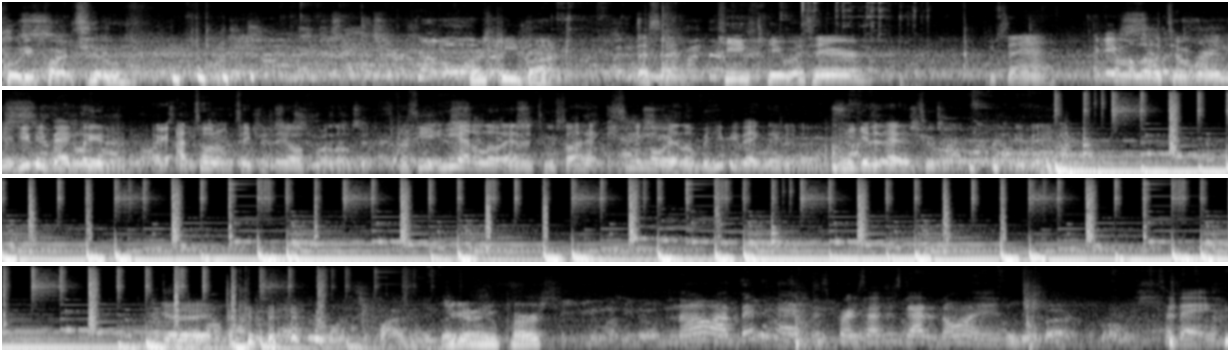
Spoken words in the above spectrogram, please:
Pootie Part 2. Where's Keith at? Listen, Keith, he was here. I'm saying, I gave him a little temporary leave. He'll be back later. I, I told him to take the day off for a little bit. Because he, he had a little attitude, so I had, send him away a little bit. He'll be back later, though. When he get his attitude right. He'll be back. Get a. you get a new purse? No, I've been had this purse. I just got it on today.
